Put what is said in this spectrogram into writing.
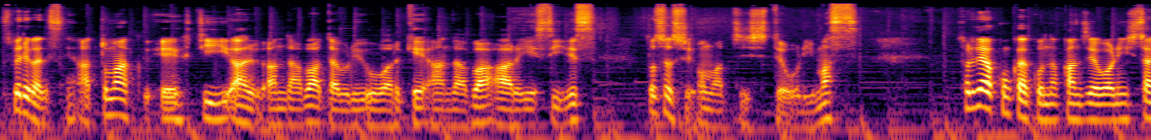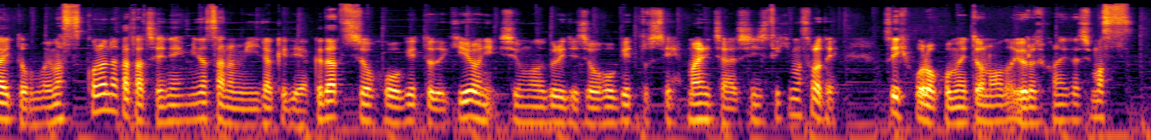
スペルがですね、アットマーク AFTR アンダーバー WORK アンダーバー RSE です。どしどしお待ちしております。それでは今回はこんな感じで終わりにしたいと思います。このような形でね、皆さんの耳だけで役立つ情報をゲットできるように、週末グリで情報をゲットして毎日配信していきますので、ぜひフォロー、コメントのほどよろしくお願いいたします。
